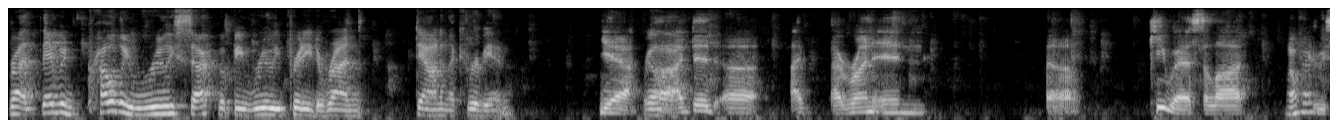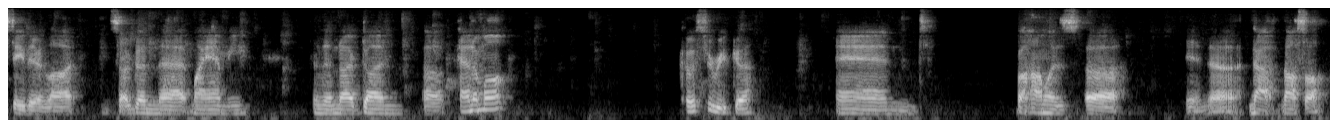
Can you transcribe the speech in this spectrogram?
run. They would probably really suck, but be really pretty to run down in the Caribbean. Yeah, real uh, I did. Uh, I I run in uh, Key West a lot. Okay. We stay there a lot. So I've done that, Miami, and then I've done uh, Panama, Costa Rica, and Bahamas uh, in uh, Nassau.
